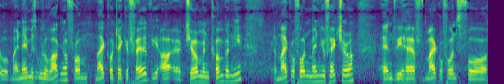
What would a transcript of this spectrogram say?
So my name is Udo Wagner from Microtech Gefell. We are a German company, a microphone manufacturer, and we have microphones for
